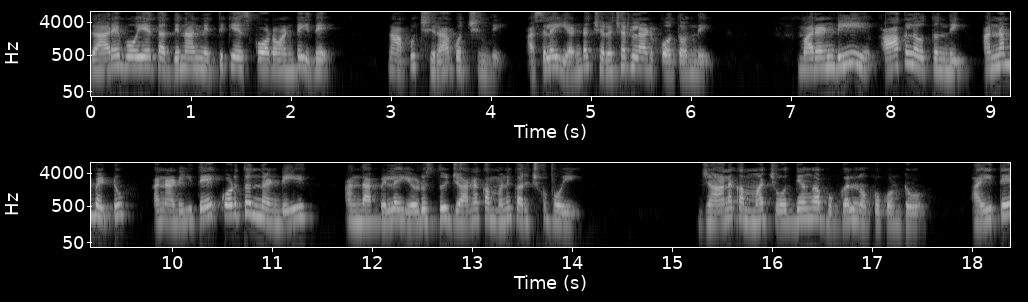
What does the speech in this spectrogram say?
దారేబోయే తద్దినాన్ని ఎత్తికేసుకోవడం అంటే ఇదే. నాకు చిరాకొచ్చింది. అసలే ఎండ చిరచిరలాడిపోతోంది. మరండి ఆకలవుతుంది. అన్నం పెట్టు అని అడిగితే కొడుతుందండి. అందా పిల్ల ఏడుస్తూ జానకమ్మని కరుచుకుపోయి. జానకమ్మ చోద్యంగా బుగ్గలు నొక్కుకుంటూ అయితే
